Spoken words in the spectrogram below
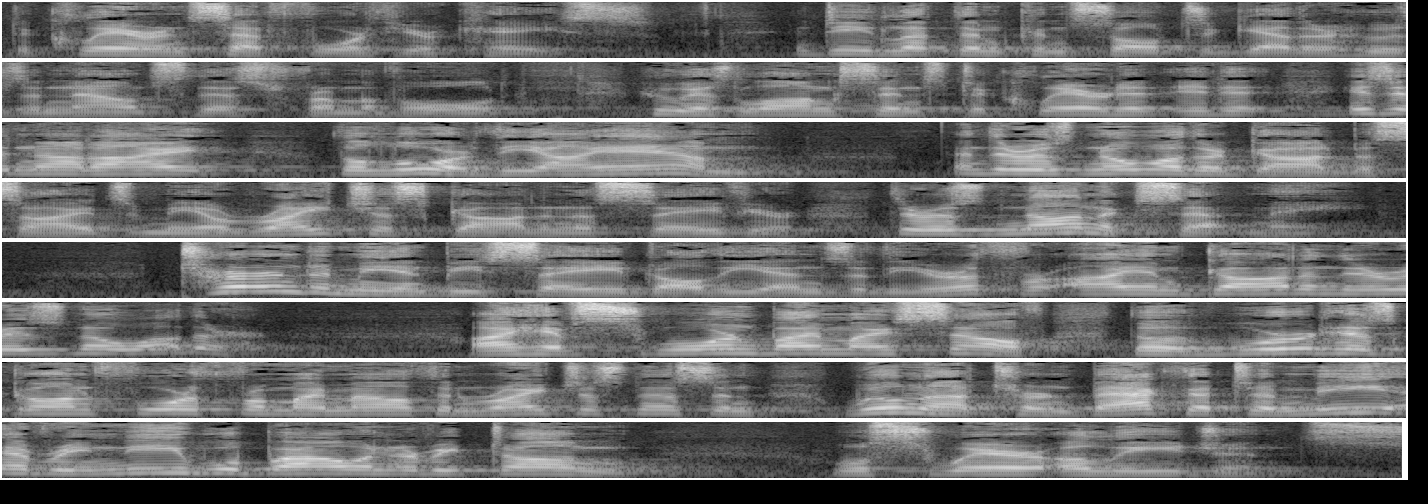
Declare and set forth your case. Indeed, let them consult together who has announced this from of old, who has long since declared it. Is it not I, the Lord, the I am? And there is no other God besides me, a righteous God and a Savior. There is none except me. Turn to me and be saved, all the ends of the earth, for I am God and there is no other. I have sworn by myself, the word has gone forth from my mouth in righteousness and will not turn back, that to me every knee will bow and every tongue will swear allegiance.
